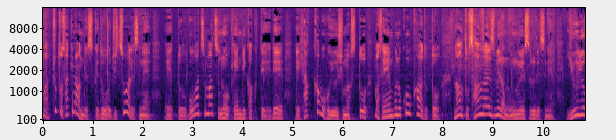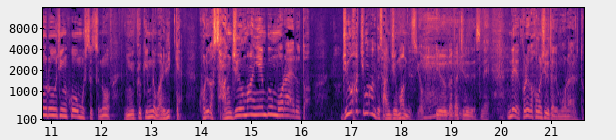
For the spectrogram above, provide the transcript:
まあ、ちょっと先なんですけど、実はですね、えっ、ー、と、5月末の権利確定で、えー、100株保有しますと、まあ、1000円分の高カードと、なんとサンライズビラの運営するですね、有料老人ホーム施設の入居金の割引券、これが30万円分もらえると。18万で30万ですよ、という形でですね。で、これが保護手でもらえると。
